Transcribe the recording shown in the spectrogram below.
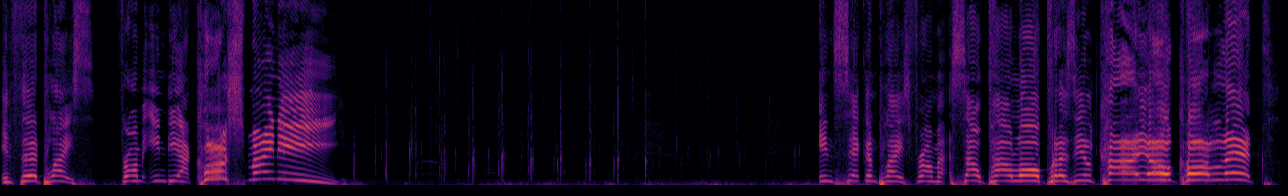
In third place from India, Kush Maini. In second place from Sao Paulo, Brazil, Caio Collet.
